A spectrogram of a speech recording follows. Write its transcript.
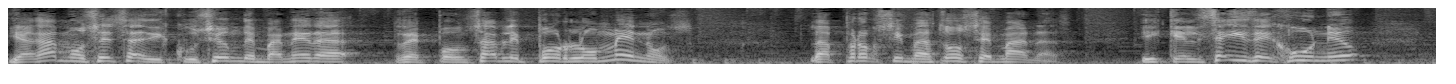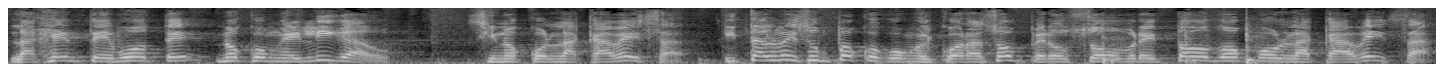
Y hagamos esa discusión de manera responsable, por lo menos las próximas dos semanas. Y que el 6 de junio la gente vote no con el hígado, sino con la cabeza. Y tal vez un poco con el corazón, pero sobre todo con la cabeza.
